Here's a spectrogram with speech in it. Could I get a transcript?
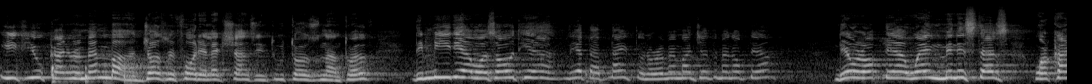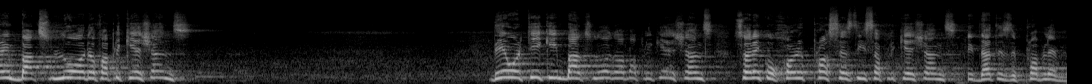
if you can remember, just before the elections in 2012, the media was out here late at night. Do you remember, gentlemen, up there? They were up there when ministers were carrying bags load of applications. They were taking bags load of applications so they could hurry process these applications. That is the problem.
